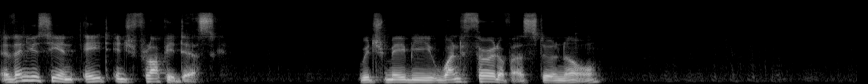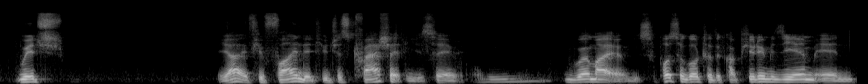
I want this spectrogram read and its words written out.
And then you see an eight inch floppy disk, which maybe one third of us still know, which, yeah, if you find it, you just trash it. and You say, where am I? I'm supposed to go to the computer museum in,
